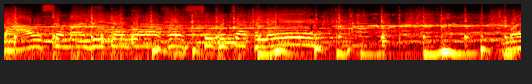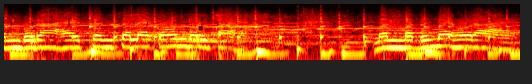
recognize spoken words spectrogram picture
भाव समाधि का जरा सा सुख चख ले। मन बुरा है, चंचल है, कौन बोलता है? मन मधुमय हो रहा है।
